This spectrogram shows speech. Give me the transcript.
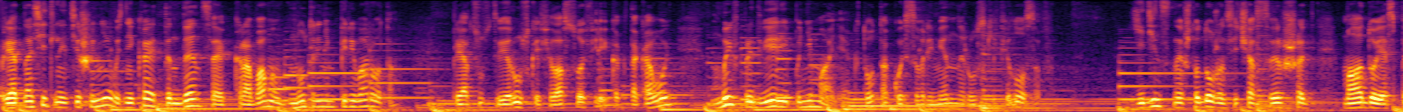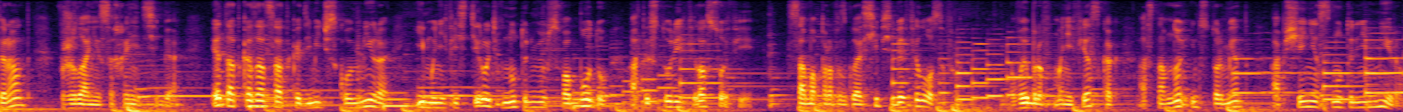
При относительной тишине возникает тенденция к кровавым внутренним переворотам – при отсутствии русской философии как таковой, мы в преддверии понимания, кто такой современный русский философ. Единственное, что должен сейчас совершать молодой аспирант в желании сохранить себя, это отказаться от академического мира и манифестировать внутреннюю свободу от истории философии, самопровозгласив себя философом, выбрав манифест как основной инструмент общения с внутренним миром,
